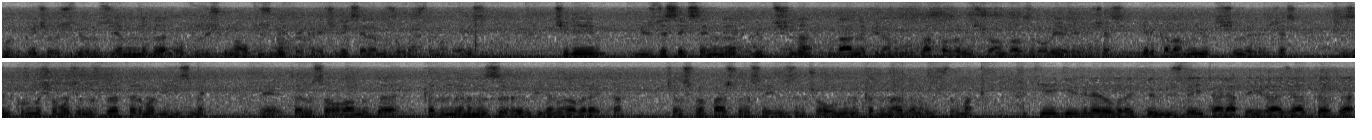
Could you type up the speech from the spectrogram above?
kurduk ve çalıştırıyoruz. Yanında da 33.600 metrekare çilek seramızı oluşturmaktayız. Çileğin %80'ini yurt dışına verme planımız var. Pazarımız şu anda hazır oraya vereceğiz. Geri kalanını yurt içinde vereceğiz. Bizim kuruluş amacımız da tarıma bir hizmet ve tarımsal alanda da kadınlarımızı ön plana alarak da çalışma personel sayımızın çoğunluğunu kadınlardan oluşturmak. Türkiye'ye girdiler olarak dövizle ithalat ve ihracatta da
